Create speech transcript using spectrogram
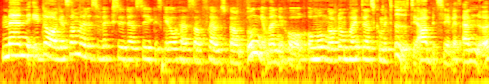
Men i dagens samhälle så växer den psykiska ohälsan främst bland unga människor och många av dem har inte ens kommit ut i arbetslivet ännu.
